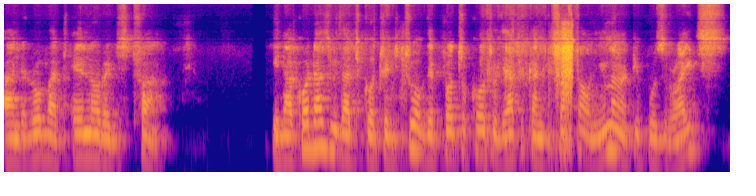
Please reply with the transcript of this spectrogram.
and Robert Eno, registrar. In accordance with Article 22 of the Protocol to the African Charter on Human and People's Rights,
